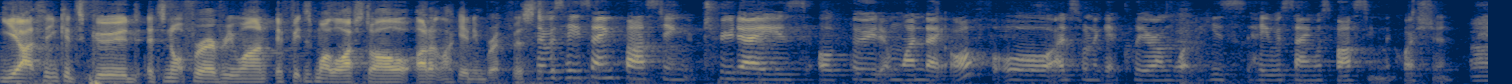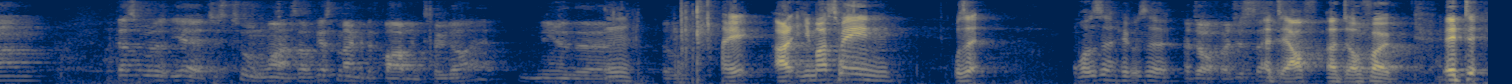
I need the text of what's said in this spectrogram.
yeah, I think it's good. It's not for everyone. It fits my lifestyle. I don't like eating breakfast. So was he saying fasting two days of food and one day off, or I just want to get clear on what his he was saying was fasting. The question. Um, that's what. It, yeah, just two and one. So I guess maybe the five and two diet. You know the. the He, uh, he must mean, was it, what was it? Who was it? Adolfo, just say. Adolf, Adolfo. It,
